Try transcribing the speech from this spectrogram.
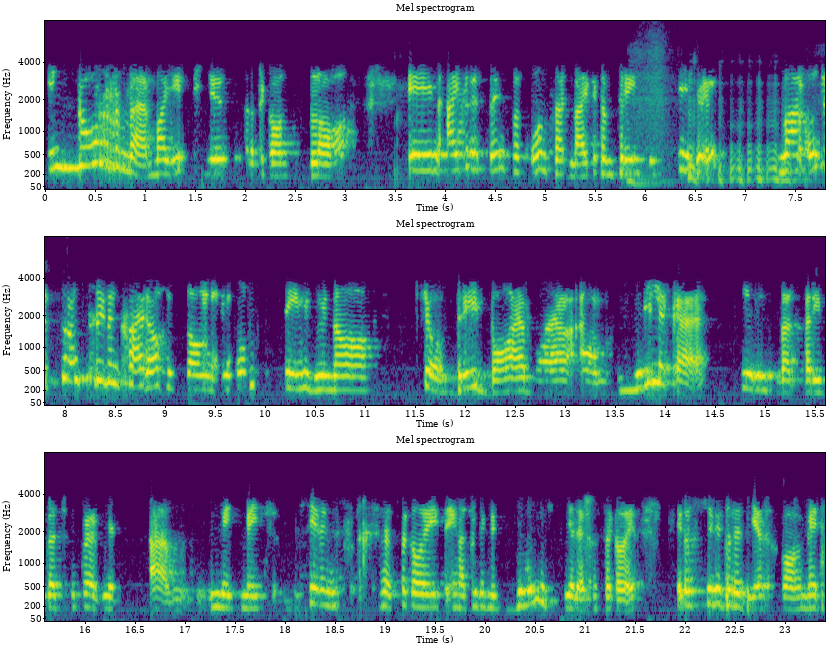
enorme majestueuse Suid-Afrikaanse blaas en uitrusting wat ons wat lyk dit omtrent te sien. maar ons het trots genoeg daar gestaan en ons sien hoe na so drie baie baie um, moeilike series wat wat die Blitsboeke weet um, met met serings gesukkel het en natuurlik met jong spelers gesukkel het. Het ons sien dit hulle deurgegaan met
